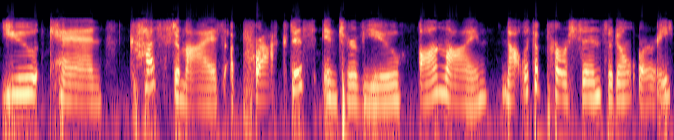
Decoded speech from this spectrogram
you can customize a practice interview online, not with a person, so don't worry.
